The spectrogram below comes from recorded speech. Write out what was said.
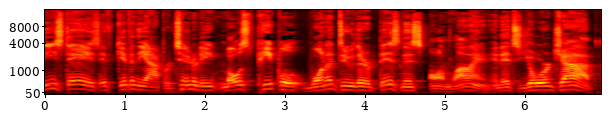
These days, if given the opportunity, most people want to do their business online, and it's your job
